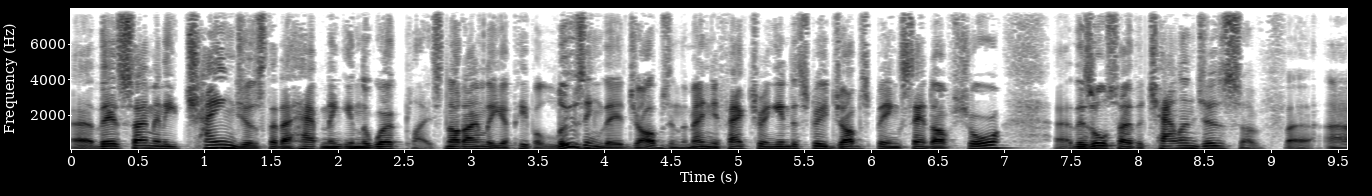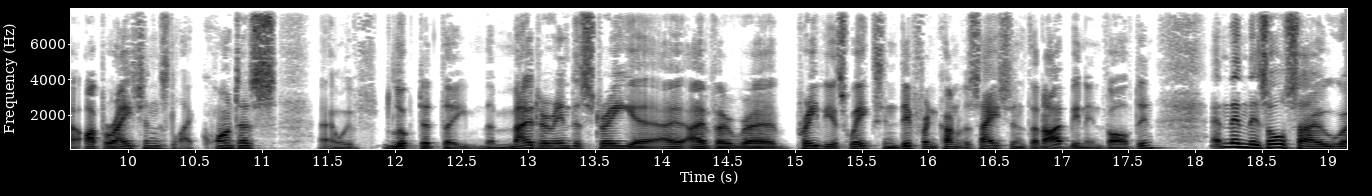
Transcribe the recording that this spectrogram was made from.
uh, there's so many changes that are happening in the workplace. Not only are people losing their jobs in the manufacturing industry, jobs being sent offshore, uh, there's also the challenges of uh, uh operations like Qantas. Uh, we've looked at the, the motor industry over previous weeks in different conversations that I've been involved in. And then there's also,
